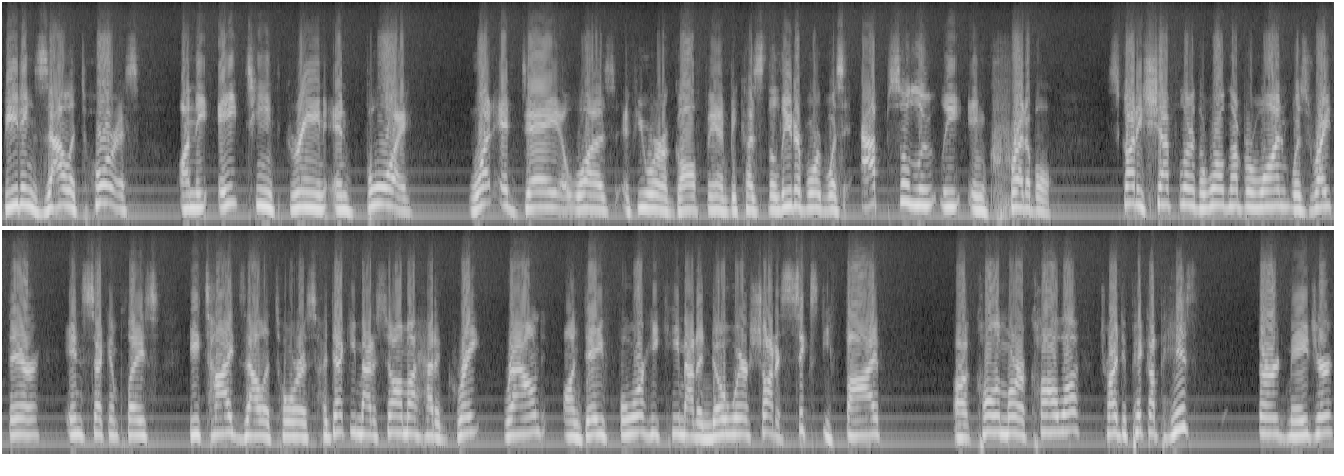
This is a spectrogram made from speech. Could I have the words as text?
beating Zalatoris on the 18th green. And boy, what a day it was if you were a golf fan because the leaderboard was absolutely incredible. Scottie Scheffler, the world number one, was right there in second place. He tied Zalatoris. Hideki Matsuyama had a great round on day four. He came out of nowhere, shot a 65. Uh, Collin Morikawa tried to pick up his third major.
